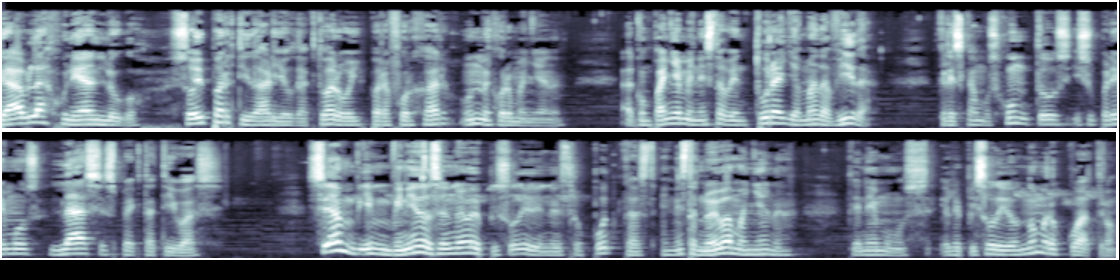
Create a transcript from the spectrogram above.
Te habla Julián Lugo. Soy partidario de actuar hoy para forjar un mejor mañana. Acompáñame en esta aventura llamada vida. Crezcamos juntos y superemos las expectativas. Sean bienvenidos a un nuevo episodio de nuestro podcast. En esta nueva mañana tenemos el episodio número 4,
